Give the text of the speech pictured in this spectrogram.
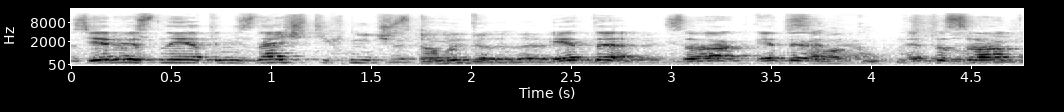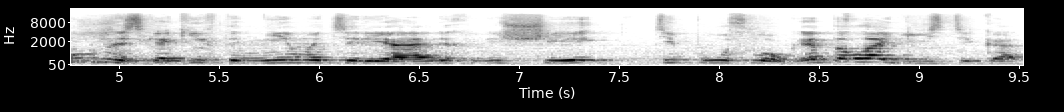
Сервисный это не значит технический. Это выгода, да? Это, это, Совокупность. это совокупность каких-то нематериальных вещей типа услуг. Это логистика,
